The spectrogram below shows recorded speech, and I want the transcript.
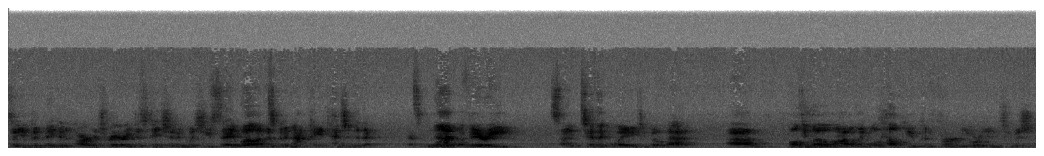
So you could make an arbitrary distinction in which you say, well, I'm just going to not pay attention to that. That's not a very scientific way to go about it. Um, multi-level modeling will help you confirm your intuition.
